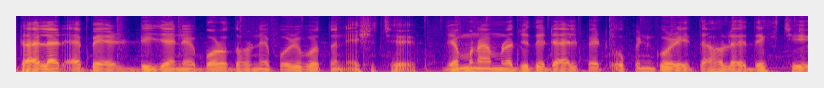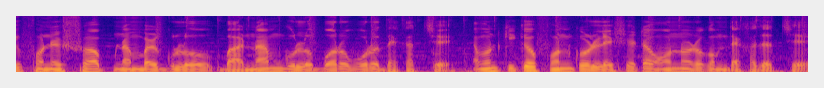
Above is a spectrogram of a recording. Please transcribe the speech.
ডায়ালার অ্যাপের ডিজাইনের বড় ধরনের পরিবর্তন এসেছে। যেমন আমরা যদি ডায়াল প্যাড ওপেন করি, তাহলে দেখছি ফোনের সব নাম্বারগুলো বা নামগুলো বড় বড় দেখাচ্ছে। এমনকি কেউ ফোন করলে সেটা অন্যরকম দেখা যাচ্ছে।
